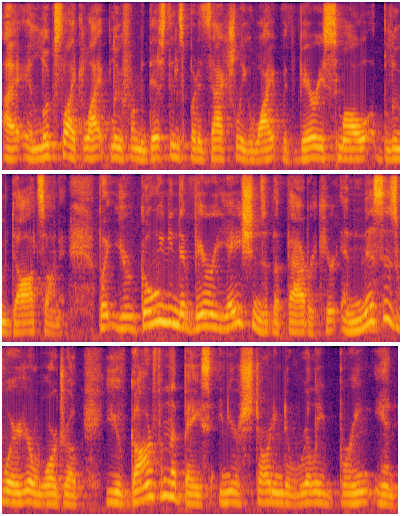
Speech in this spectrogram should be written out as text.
uh, it looks like light blue from a distance, but it's actually white with very small blue dots on it. But you're going into variations of the fabric here, and this is where your wardrobe, you've gone from the base and you're starting to really bring in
